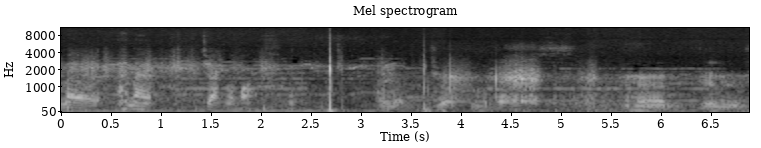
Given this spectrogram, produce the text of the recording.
I'm at, I'm at Jack in the Box. I'm at Jack in the Box. And it is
